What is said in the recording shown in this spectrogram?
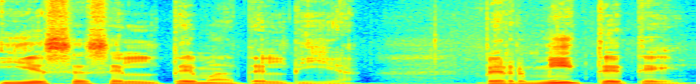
Y ese es el tema del día. Permítete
